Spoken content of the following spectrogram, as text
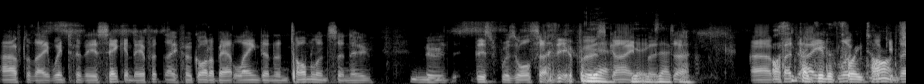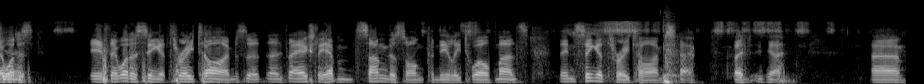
after they went for their second effort, they forgot about Langdon and Tomlinson, who, who mm. this was also their first yeah, game. Yeah, exactly. But, uh, I think they did it three look, times. Look, if, they yeah. want to, if they want to sing it three times, uh, they actually haven't sung the song for nearly 12 months, then sing it three times. So, but yeah, um,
